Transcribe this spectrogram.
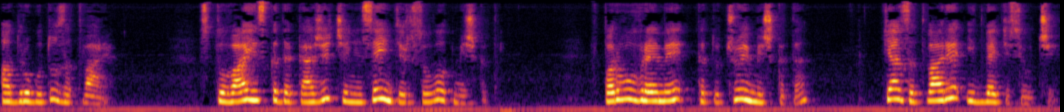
а другото затваря. С това иска да каже, че не се интересува от мишката. Първо време, като чуе мишката, тя затваря и двете си очи.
